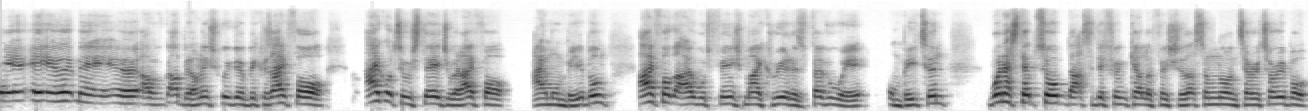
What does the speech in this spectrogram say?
It, it hurt me. It hurt. I've got to be honest with you because I thought I got to a stage where I thought I'm unbeatable. I thought that I would finish my career as featherweight unbeaten. When I stepped up, that's a different kettle of fish. That's unknown territory. But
